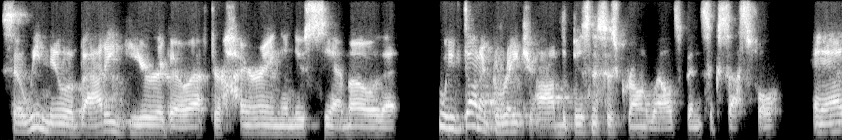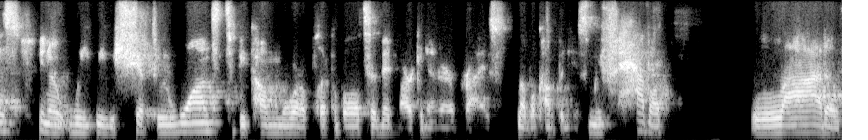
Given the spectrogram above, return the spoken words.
So we knew about a year ago after hiring a new CMO that we've done a great job. The business has grown well. It's been successful. And as you know, we, we shift, we want to become more applicable to mid-market enterprise level companies. And we have a lot of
